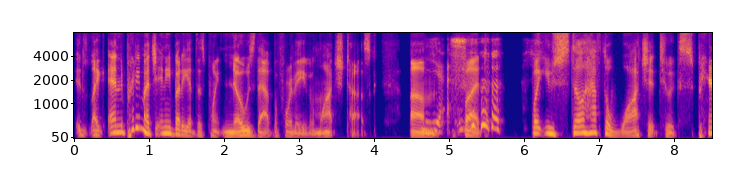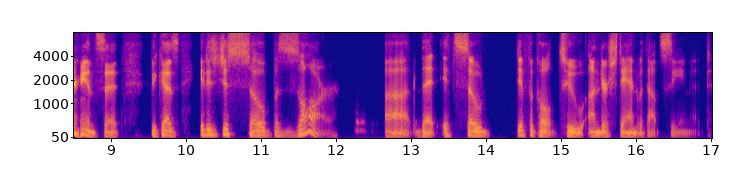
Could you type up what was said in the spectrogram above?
it, like, and pretty much anybody at this point knows that before they even watch Tusk. Um, yes, but but you still have to watch it to experience it because it is just so bizarre uh, that it's so difficult to understand without seeing it.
